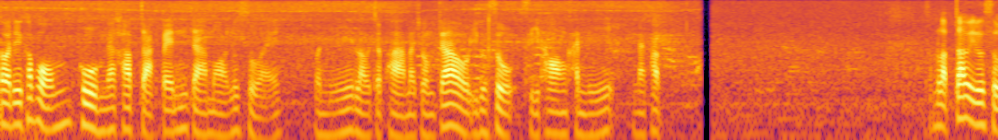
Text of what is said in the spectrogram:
สวัสดีครับผมภูมินะครับจากเต็นท์จามอลูกสวย วันนี้เราจะพามาชมเจ้าอิ u ุสุสีทองคันนี้นะครับสำหรับเจ้าอิ u ุสุ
